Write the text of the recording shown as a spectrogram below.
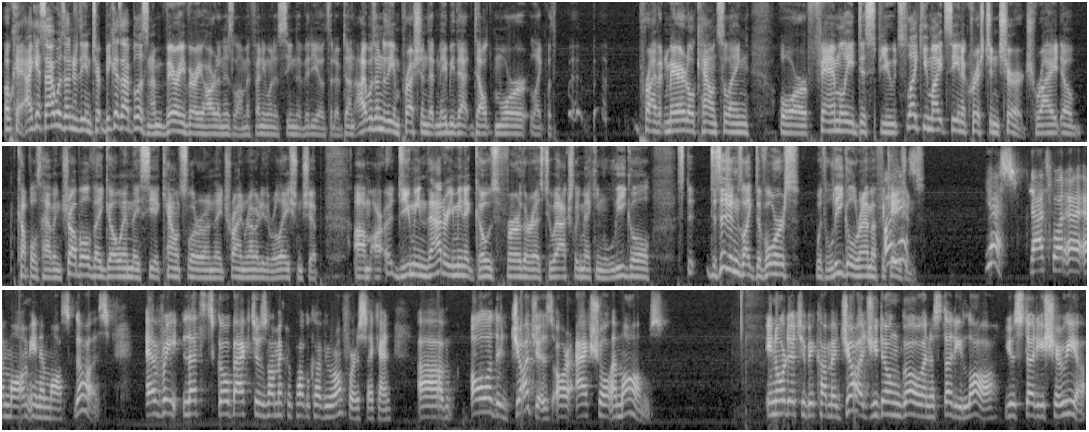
Okay, I guess I was under the inter- because I listen. I'm very, very hard on Islam. If anyone has seen the videos that I've done, I was under the impression that maybe that dealt more like with uh, private marital counseling or family disputes, like you might see in a Christian church, right? Oh, couples having trouble, they go in, they see a counselor, and they try and remedy the relationship. Um, are, do you mean that, or you mean it goes further as to actually making legal st- decisions like divorce with legal ramifications? Yes, Yes, that's what imam in a mosque does. Every let's go back to Islamic Republic of Iran for a second. Um, all of the judges are actual imams. In order to become a judge, you don't go and study law; you study Sharia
